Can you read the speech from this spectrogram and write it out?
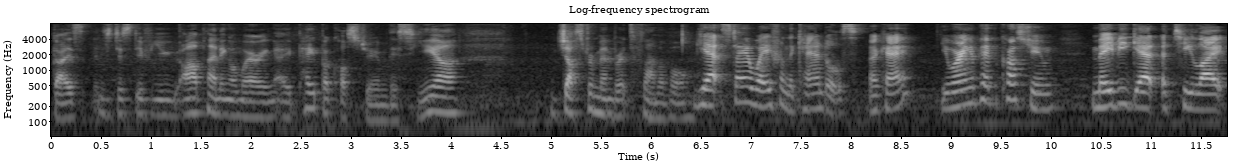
guys, it's just if you are planning on wearing a paper costume this year, just remember it's flammable. Yeah, stay away from the candles, okay? You're wearing a paper costume. Maybe get a tea light,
